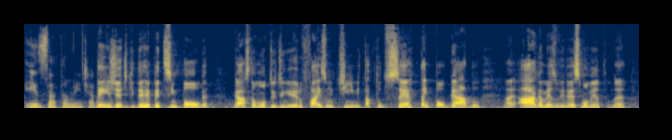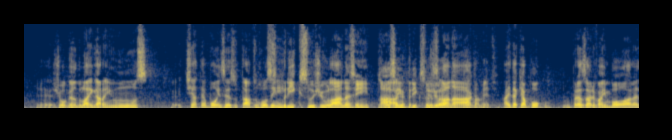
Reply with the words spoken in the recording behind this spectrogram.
Exatamente, Haroldo. Tem gente que de repente se empolga, gasta um monte de dinheiro, faz um time, tá tudo certo, tá empolgado. A, a Águia mesmo viveu esse momento, né? É, jogando lá em Garanhuns. Eh, Tinha até bons resultados. Rosenbrick surgiu lá, né? Sim, na Águia. Rosenbrick surgiu Exato, lá na Águia. exatamente. Aí daqui a pouco o empresário vai embora,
